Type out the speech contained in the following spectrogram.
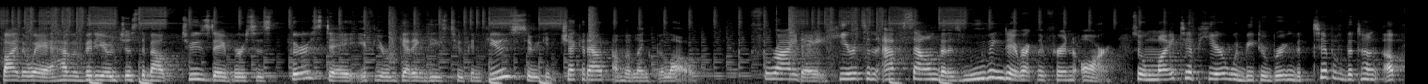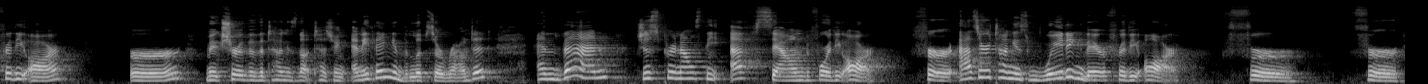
By the way, I have a video just about Tuesday versus Thursday if you're getting these two confused, so you can check it out on the link below. Friday. Here it's an F sound that is moving directly for an R. So my tip here would be to bring the tip of the tongue up for the R. Er, make sure that the tongue is not touching anything and the lips are rounded. And then just pronounce the F sound before the R. Fur. As your tongue is waiting there for the R. Fur. Fur.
